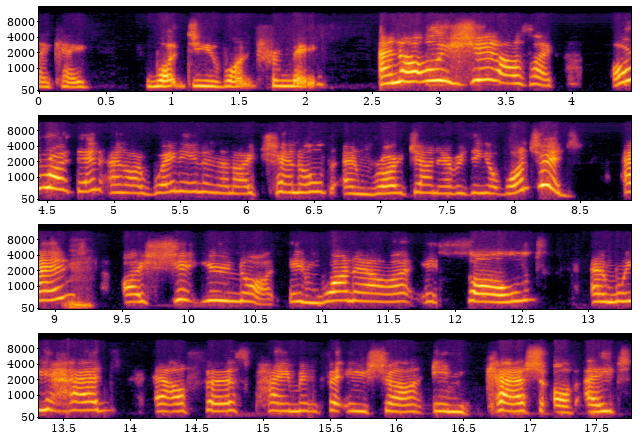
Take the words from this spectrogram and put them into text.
okay, what do you want from me? And holy shit, I was like, all right then. And I went in and then I channeled and wrote down everything it wanted. And hmm. I shit you not, in one hour it sold, and we had our first payment for Isha in cash of eight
